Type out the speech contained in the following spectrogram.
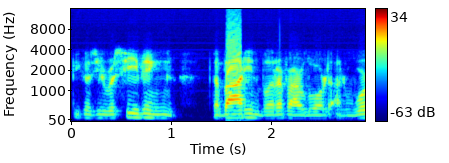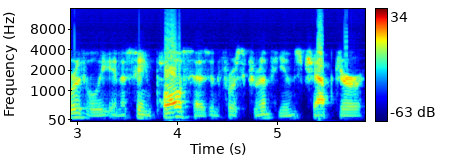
because you're receiving the body and blood of our Lord unworthily. And as St. Paul says in 1 Corinthians chapter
